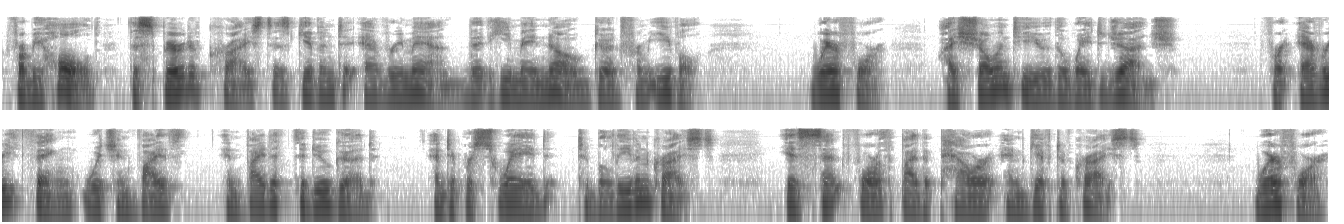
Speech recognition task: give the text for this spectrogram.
For behold, the Spirit of Christ is given to every man, that he may know good from evil. Wherefore, I show unto you the way to judge. For every thing which inviteth, inviteth to do good, and to persuade to believe in Christ, is sent forth by the power and gift of Christ. Wherefore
